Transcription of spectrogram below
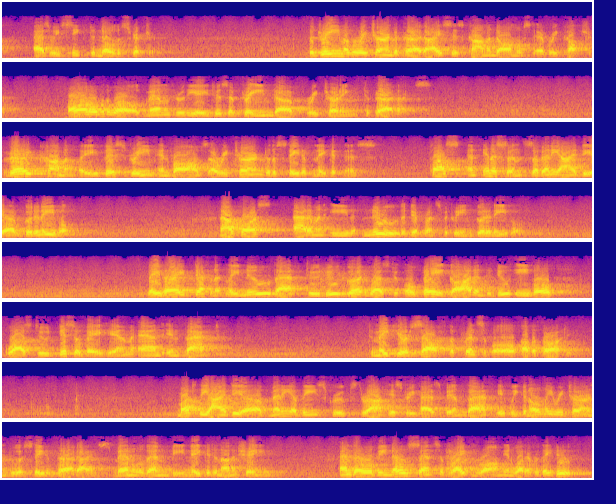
as we seek to know the Scripture. The dream of a return to paradise is common to almost every culture. All over the world, men through the ages have dreamed of returning to paradise. Very commonly, this dream involves a return to the state of nakedness, plus an innocence of any idea of good and evil. Now, of course, Adam and Eve knew the difference between good and evil. They very definitely knew that to do good was to obey God and to do evil was to disobey Him and, in fact, to make yourself the principle of authority. But the idea of many of these groups throughout history has been that if we can only return to a state of paradise, men will then be naked and unashamed, and there will be no sense of right and wrong in whatever they do.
